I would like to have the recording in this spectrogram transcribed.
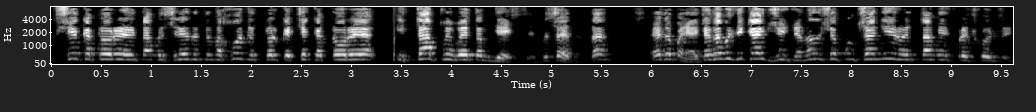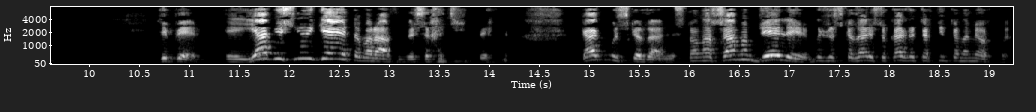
Все, которые там исследователи находят, только те, которые этапы в этом действии. Беседа, да? Это понятно. И тогда возникает жизнь, она еще функционирует, там есть происходит жизнь. Теперь, я объясню идею этого разума, если хотите. Как мы сказали, что на самом деле, мы же сказали, что каждая картинка на мертвая.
